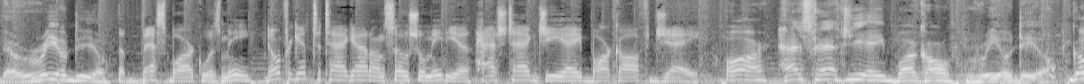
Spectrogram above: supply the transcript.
the real deal. The best bark was me. Don't forget to tag out on social media, hashtag GA BarkOffJ. Or hashtag GA BarkOff Real Deal. Go,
